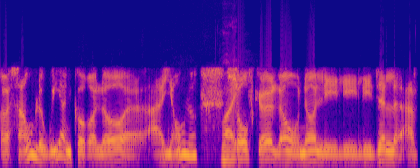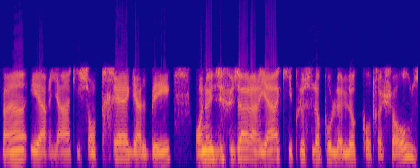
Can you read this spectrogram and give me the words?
ressemble, oui, à une Corolla euh, à ion. Là. Ouais. Sauf que là, on a les, les, les ailes avant et arrière qui sont très galbées. On a un diffuseur arrière qui est plus là pour le look qu'autre chose.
